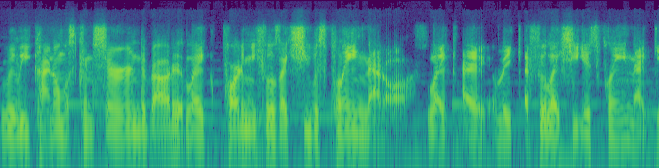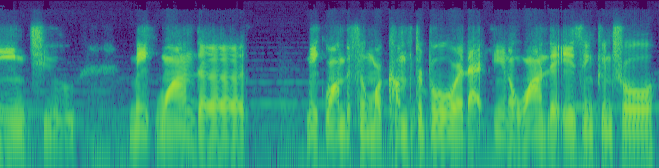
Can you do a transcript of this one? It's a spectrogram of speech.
really kind of almost concerned about it. Like part of me feels like she was playing that off. Like i like i feel like she is playing that game to make wanda make wanda feel more comfortable or that you know wanda is in control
